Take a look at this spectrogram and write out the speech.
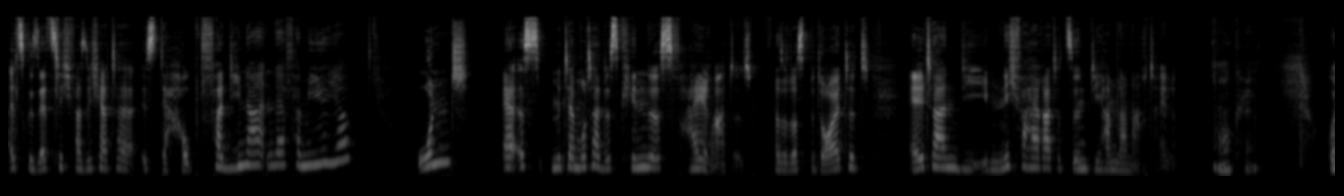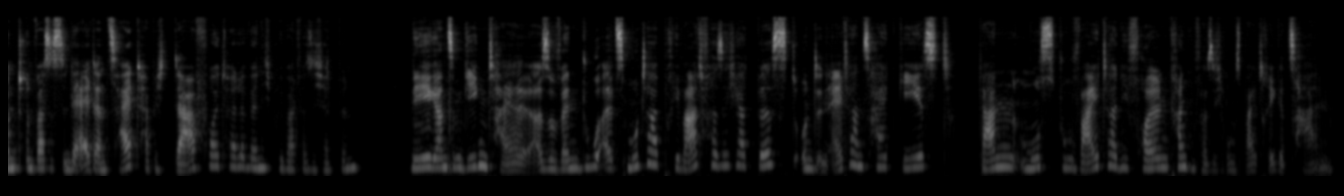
als gesetzlich Versicherter ist der Hauptverdiener in der Familie und er ist mit der Mutter des Kindes verheiratet. Also das bedeutet, Eltern, die eben nicht verheiratet sind, die haben da Nachteile. Okay. Und, und was ist in der Elternzeit? Habe ich da Vorteile, wenn ich privat versichert bin? Nee, ganz im Gegenteil. Also wenn du als Mutter privat versichert bist und in Elternzeit gehst, dann musst du weiter die vollen Krankenversicherungsbeiträge zahlen.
